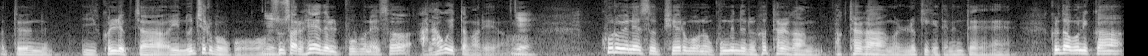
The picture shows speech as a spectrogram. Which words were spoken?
어떤 이 권력자의 눈치를 보고 예. 수사를 해야 될 부분에서 안 하고 있단 말이에요. 예. 그로 인해서 피해를 보는 국민들은 허탈감, 박탈감을 느끼게 되는데 그러다 보니까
